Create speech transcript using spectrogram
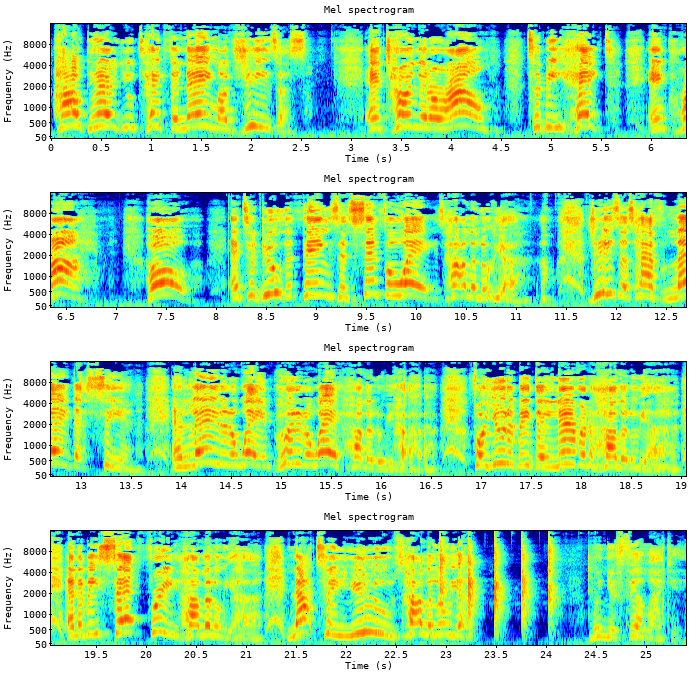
How dare you take the name of Jesus and turn it around to be hate and crime? Oh, and to do the things in sinful ways. Hallelujah. Jesus have laid that sin and laid it away and put it away. Hallelujah. For you to be delivered. Hallelujah. And to be set free. Hallelujah. Not to use. Hallelujah. When you feel like it.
